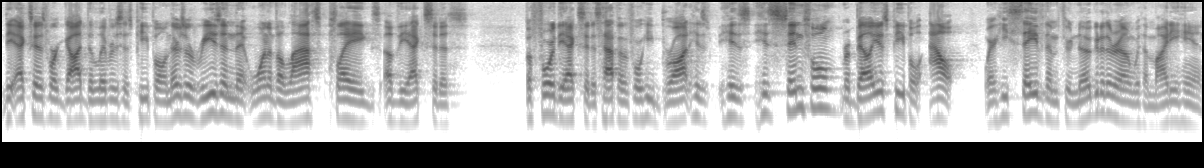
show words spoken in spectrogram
The Exodus where God delivers his people. And there's a reason that one of the last plagues of the Exodus, before the Exodus happened, before he brought his, his, his sinful, rebellious people out, where he saved them through no good of their own with a mighty hand.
